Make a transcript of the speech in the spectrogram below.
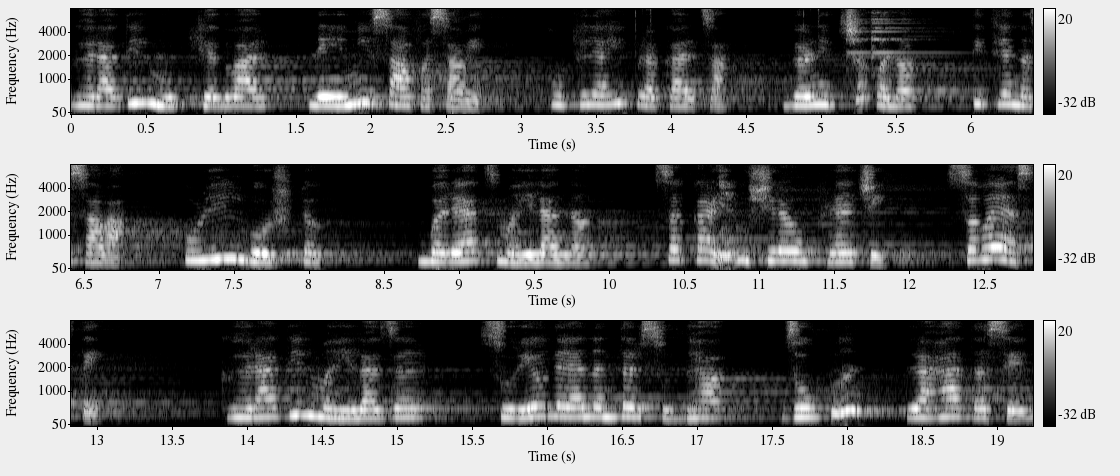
घरातील मुख्य द्वार नेहमी साफ असावे. कुठल्याही प्रकारचा गणिच्छपणा तिथे नसावा. पुढील गोष्ट बऱ्याच महिलांना सकाळी उशिरा उठण्याची सवय असते. घरातील महिला जर सूर्योदयानंतर सुद्धा झोपून राहत असेल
